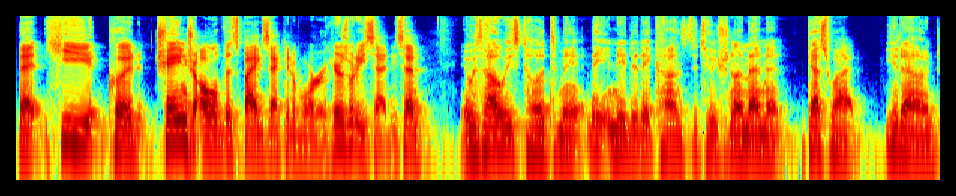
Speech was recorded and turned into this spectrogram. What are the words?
that he could change all of this by executive order. Here's what he said. He said, It was always told to me that you needed a constitutional amendment. Guess what? You don't.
